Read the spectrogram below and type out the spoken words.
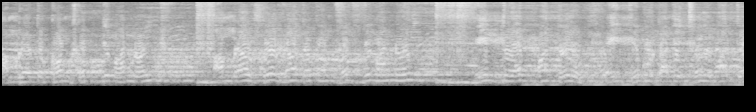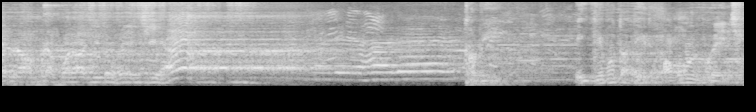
আমরা তো কম শক্তিমান নই, আমরাও সোজা তো কম শক্তিমান নই। কিন্তু একমাত্র এই দেবতাদের ছলনার জন্য আমরা পরাজিত হয়েছি হ্যাঁ? তবে এই দেবতাদের অমর হয়েছে।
